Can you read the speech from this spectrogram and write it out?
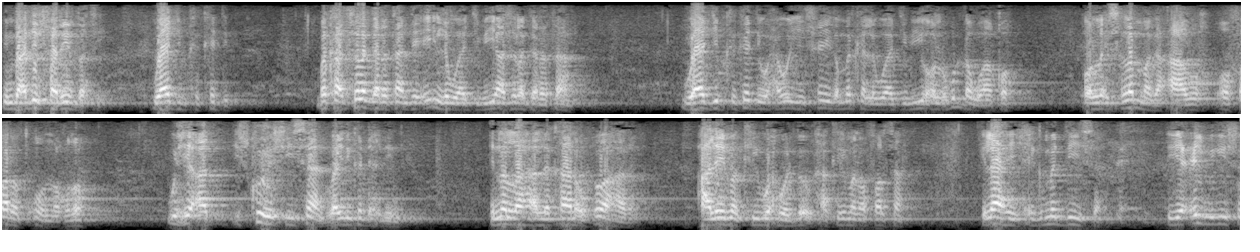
min bacdi alfariidati waajibka kadib. Markaad isla garataan dee in la waajibiyo aad isla garataan. Waajibka kadib waxaa weeye shayga marka la waajibiyo oo lagu dhawaaqo oo la isla magacaabo oo farad uu noqdo wixii aada isku heshiisaan waa idinka dhexdiina in allaha alle kaana wuxuu ahaaday caliiman kii wax walba xakiiman oo falsan ilaahay xikmadiisa iyo cilmigiisu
